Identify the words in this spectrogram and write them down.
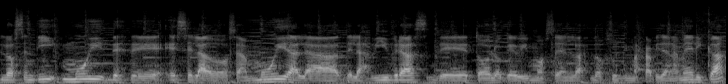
lo, sentí muy desde ese lado, o sea, muy a la de las vibras de todo lo que vimos en las dos últimas Capitán América.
